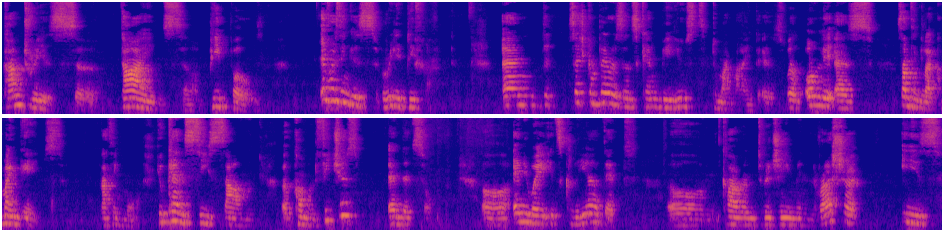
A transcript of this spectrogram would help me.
countries, uh, times, uh, people, everything is really different. And such comparisons can be used, to my mind, as well, only as something like mind games, nothing more. You can see some uh, common features, and that's all. Uh, anyway, it's clear that um, current regime in Russia is,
